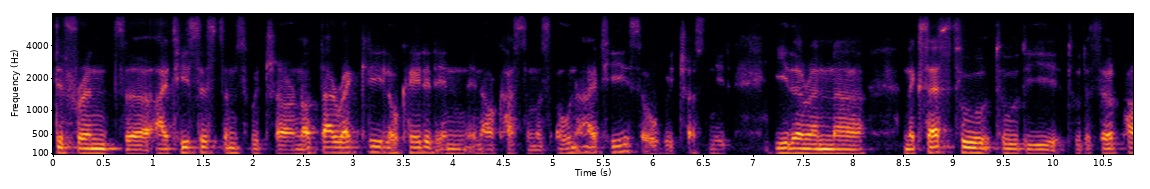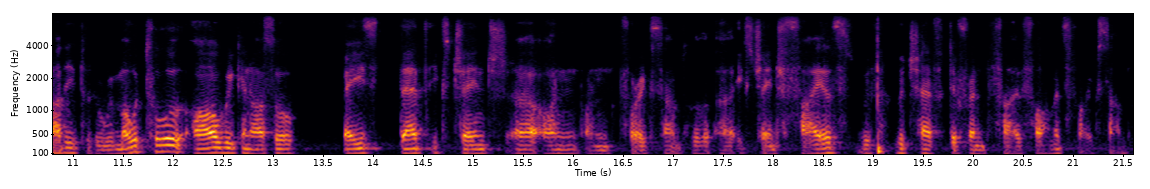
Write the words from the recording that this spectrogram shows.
different uh, IT systems which are not directly located in, in our customer's own IT. So we just need either an, uh, an access to, to, the, to the third party, to the remote tool, or we can also base that exchange uh, on, on, for example, uh, exchange files with, which have different file formats, for example.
